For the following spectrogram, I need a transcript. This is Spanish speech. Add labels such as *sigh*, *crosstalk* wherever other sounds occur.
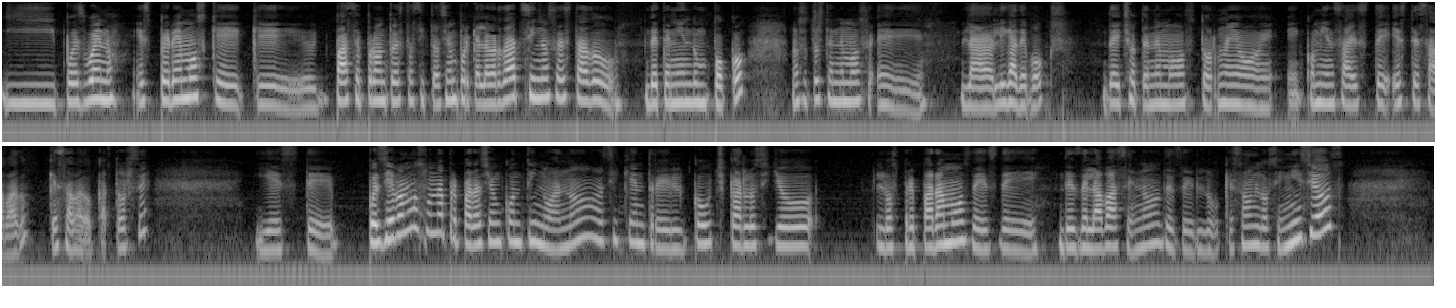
Y pues bueno, esperemos que, que pase pronto esta situación porque la verdad sí nos ha estado deteniendo un poco. Nosotros tenemos eh, la liga de box. De hecho, tenemos torneo, eh, eh, comienza este, este sábado, que es sábado 14. Y este, pues llevamos una preparación continua, ¿no? Así que entre el coach Carlos y yo los preparamos desde, desde la base, ¿no? Desde lo que son los inicios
